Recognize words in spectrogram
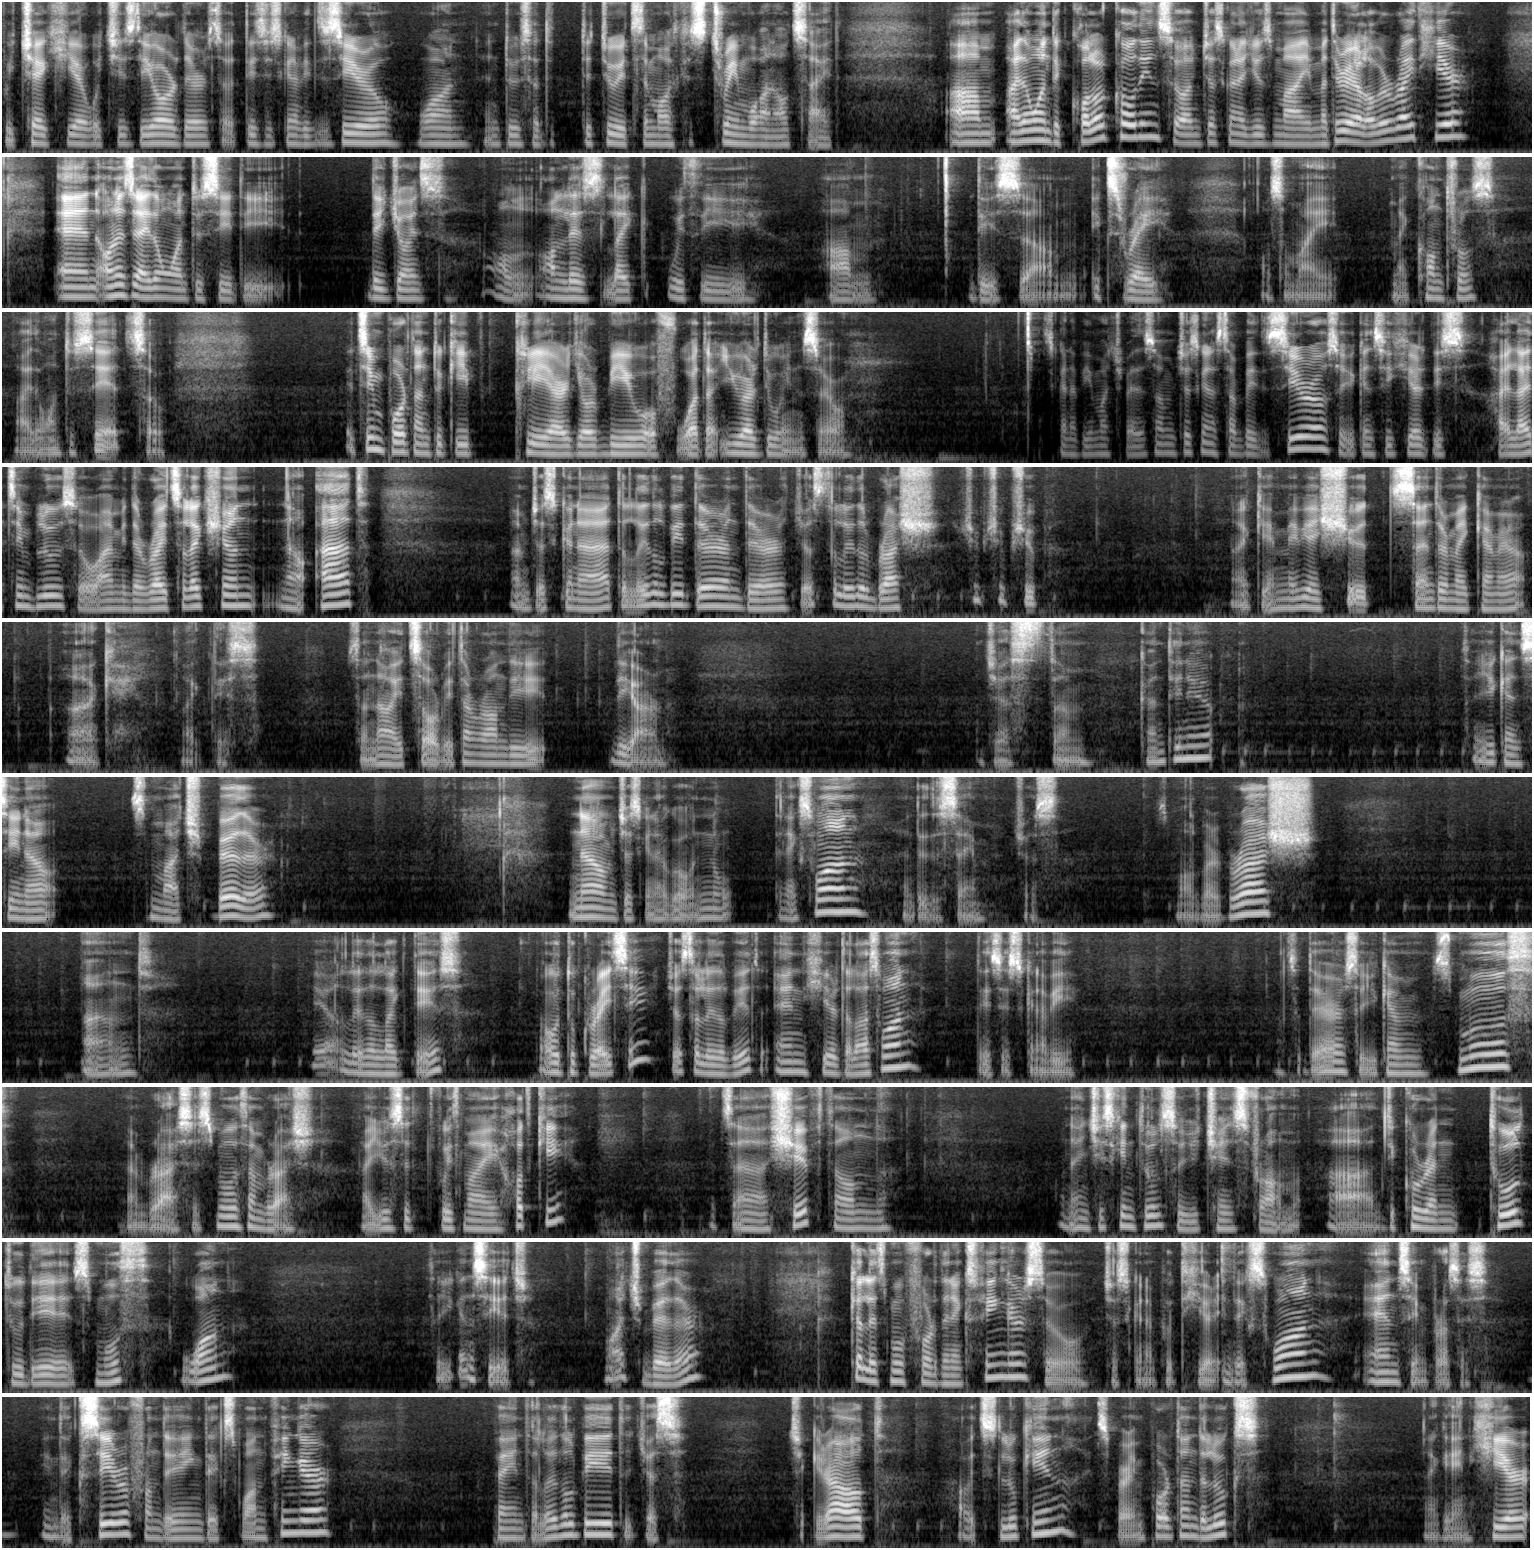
we check here, which is the order. So this is gonna be the zero, one, and two. So the, the two, it's the most extreme one outside. Um, I don't want the color coding, so I'm just gonna use my material override here. And honestly, I don't want to see the the joints on, unless like with the um, this um, X-ray. Also my my controls, I don't want to see it. So it's important to keep clear your view of what you are doing. So gonna be much better. So I'm just gonna start with zero. So you can see here this highlights in blue. So I'm in the right selection. Now add. I'm just gonna add a little bit there and there, just a little brush. Shoop, shoop, shoop. Okay, maybe I should center my camera. Okay, like this. So now it's orbit around the the arm. Just um, continue. So you can see now it's much better. Now I'm just gonna go no the next one and do the same. Just small brush and yeah, a little like this. Go too crazy, just a little bit. And here the last one. This is gonna be also there, so you can smooth and brush, smooth and brush. I use it with my hotkey. It's a shift on on ngSkinTool, so you change from uh, the current tool to the smooth one. So you can see it much better. Okay, let's move for the next finger. So just gonna put here index one and same process. Index zero from the index one finger. Paint a little bit, just check it out, how it's looking. It's very important, the looks. And again, here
